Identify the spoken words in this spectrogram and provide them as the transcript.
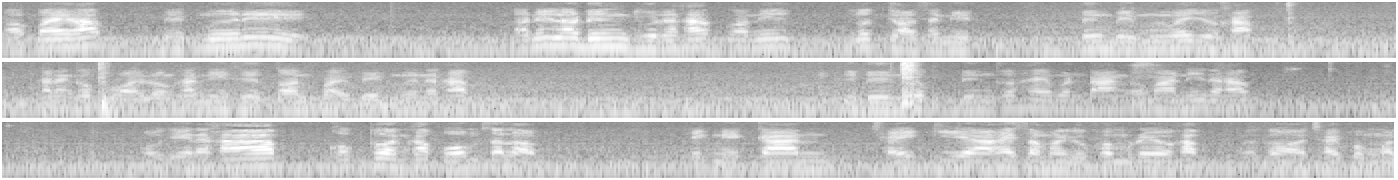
ต่อไปครับเบรกมือนี่ตอนนี้เราดึงอยู่นะครับ ตอนนี้รถจอดสนิท ดึงเบรกมือไว้อยู่ครับ ท่านั้นก็ปล่อยลงครับนี่คือตอนปล่อยเบรกมือนะครับนี่คือดึงครับดึงก็ให้มันดังประมาณนี้นะครับ โอเคนะครับ ครบถ้วนครับผมสำหรับเทคนิคการใช้เกียร์ให้สัมพันธ์กับความเร็วครับ แล้วก็ใช้พวงมา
